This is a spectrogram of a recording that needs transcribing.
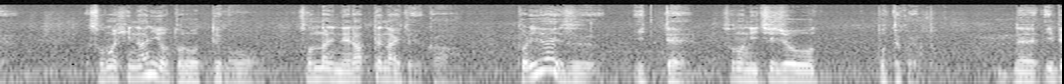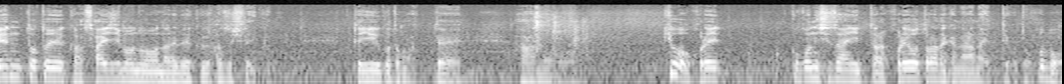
てその日何を撮ろうっていうのをそんなに狙ってないというかとりあえず行ってその日常を撮ってこようと、でイベントというか催事物をなるべく外していくっていうことがあってあの今日これここに取材に行ったらこれを撮らなきゃならないっていうことをほぼ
